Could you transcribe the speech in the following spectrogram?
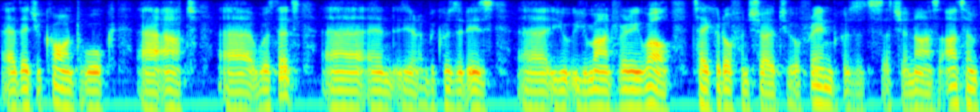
that you can't walk out uh, with it, uh, and you know because it is uh, you you might very well take it off and show it to your friend because it's such a nice item.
